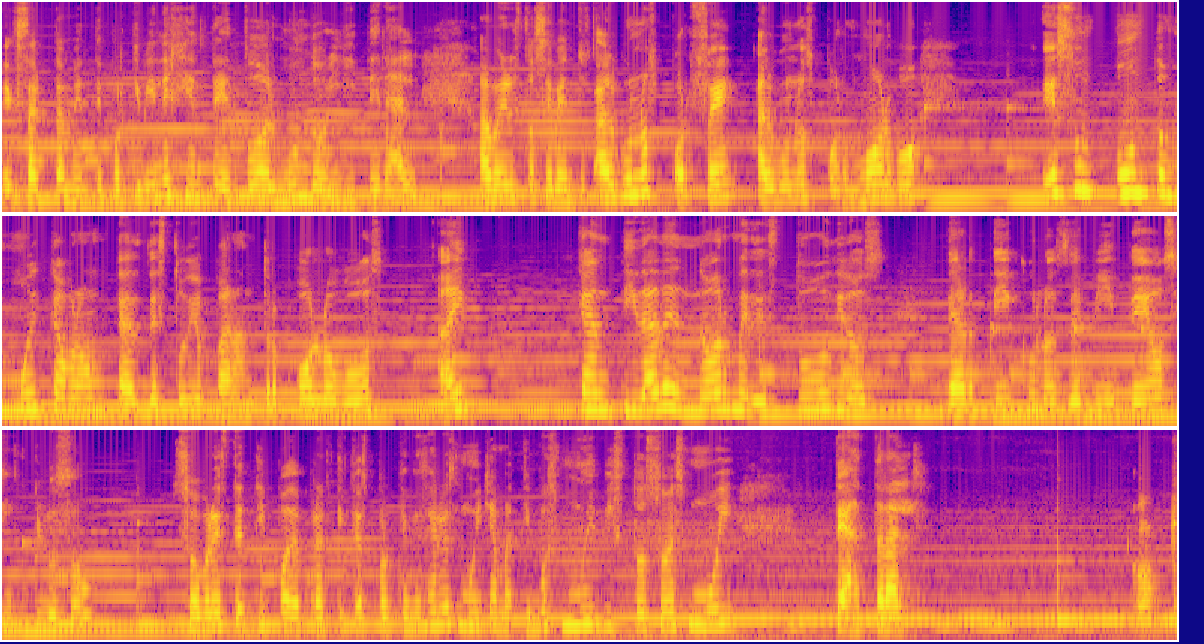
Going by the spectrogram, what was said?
exactamente, porque viene gente de todo el mundo, literal, a ver estos eventos, algunos por fe, algunos por morbo. Es un punto muy cabrón de estudio para antropólogos. Hay cantidad enorme de estudios, de artículos, de videos incluso, sobre este tipo de prácticas, porque en serio es muy llamativo, es muy vistoso, es muy teatral. Ok,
